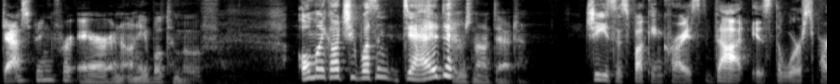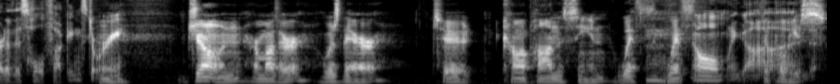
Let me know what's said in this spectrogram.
gasping for air and unable to move. Oh my god, she wasn't dead? She was not dead. Jesus fucking Christ. That is the worst part of this whole fucking story. Mm. Joan, her mother, was there to come upon the scene with with Oh my god. the police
